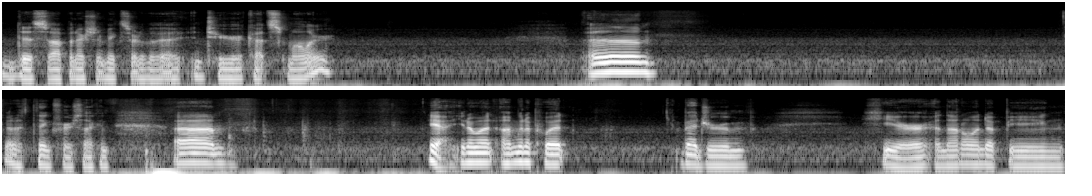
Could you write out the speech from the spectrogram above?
this up and actually make sort of an interior cut smaller. Um, gotta think for a second. Um, yeah, you know what? I'm gonna put bedroom here, and that'll end up being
